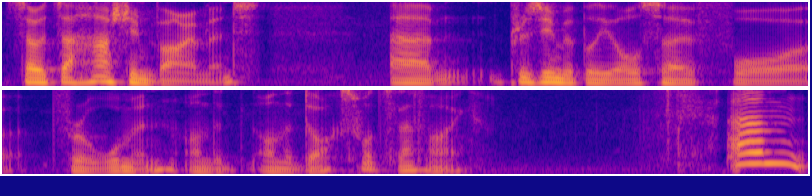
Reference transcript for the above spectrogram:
So it's a harsh environment, um, presumably also for for a woman on the on the docks. What's that like? Um,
